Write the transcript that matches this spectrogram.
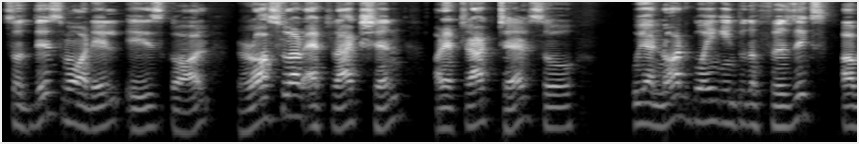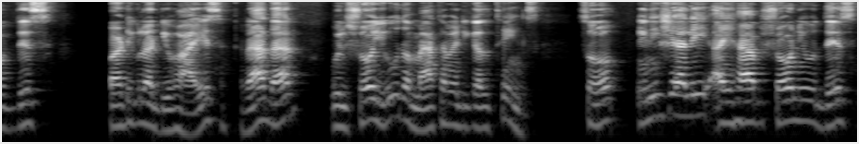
So this model is called Rossler attraction or attractor. So we are not going into the physics of this particular device. Rather, we'll show you the mathematical things. So initially I have shown you this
